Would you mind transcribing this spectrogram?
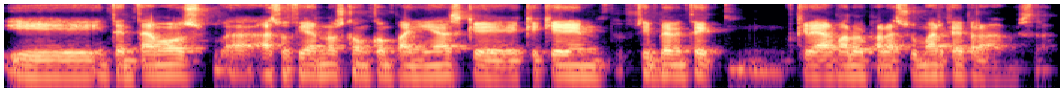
y intentamos asociarnos con compañías que, que quieren simplemente crear valor para su marca y para la nuestra.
